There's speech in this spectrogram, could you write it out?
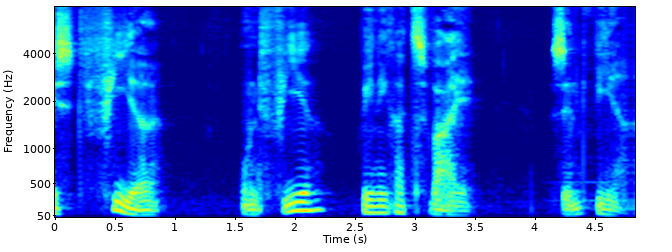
ist vier. Und vier weniger zwei sind wir.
